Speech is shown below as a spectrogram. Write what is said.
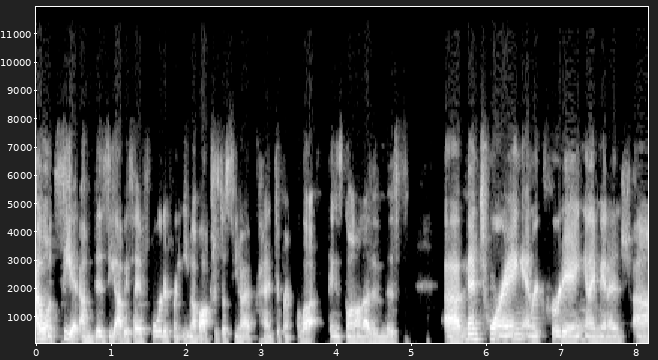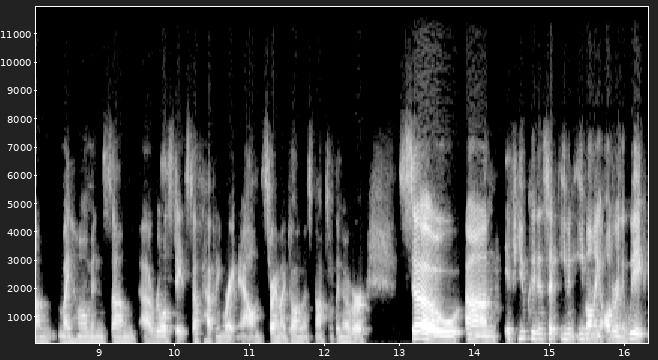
I won't see it. I'm busy. Obviously, I have four different email boxes. Just you know, I have kind of different a lot of things going on other than this uh, mentoring and recruiting, and I manage um, my home and some uh, real estate stuff happening right now. Sorry, my dog almost knocked something over. So um, if you could instead even email me all during the week,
